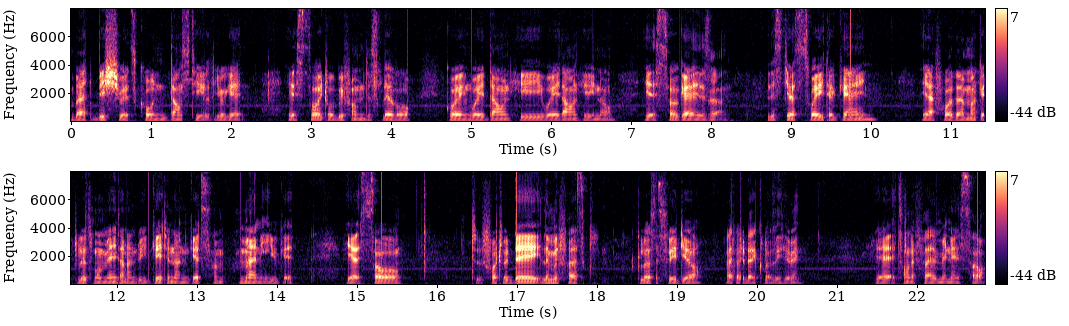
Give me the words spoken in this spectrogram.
but be sure it's going down still you get? Yes so it will be from this level going way down here way down here you know? Yes so guys uh, let's just wait again yeah for the market lose momentum and we get in and get some money you get. Yes so to, for today let me first close this video. But why did I close it even? Yeah it's only five minutes so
